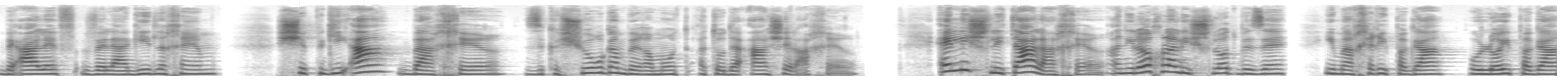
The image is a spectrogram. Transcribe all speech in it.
באלף ולהגיד לכם שפגיעה באחר זה קשור גם ברמות התודעה של האחר. אין לי שליטה על האחר, אני לא יכולה לשלוט בזה אם האחר ייפגע או לא ייפגע,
